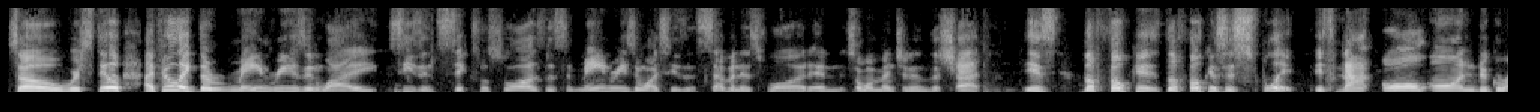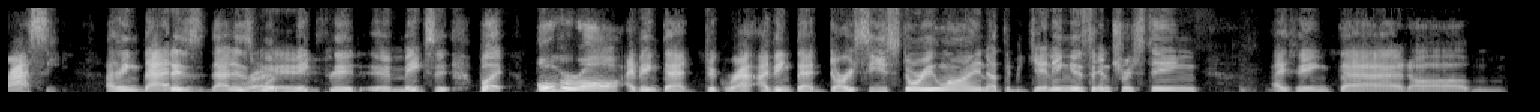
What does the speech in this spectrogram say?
So we're still, I feel like the main reason why season six was flawed, the main reason why season seven is flawed, and someone mentioned in the chat is the focus the focus is split it's not all on degrassi I think that is that is right. what makes it it makes it. But overall, I think that DeGrasse, I think that Darcy's storyline at the beginning is interesting. I think that um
